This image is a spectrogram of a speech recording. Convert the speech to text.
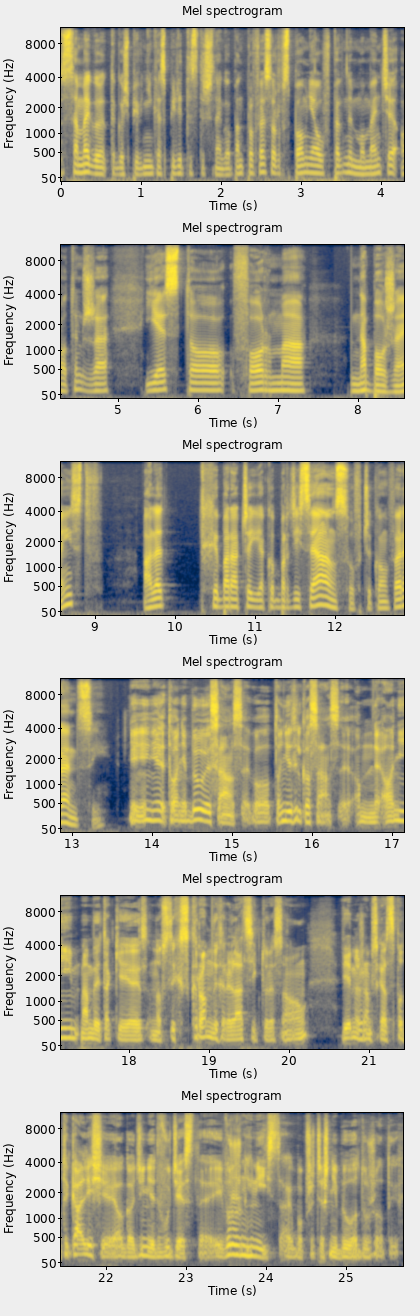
samego tego śpiewnika spirytystycznego. Pan profesor wspomniał w pewnym momencie o tym, że jest to forma nabożeństw, ale chyba raczej jako bardziej seansów czy konferencji. Nie, nie, nie, to nie były seanse, bo to nie tylko seanse. Oni, mamy takie, no z tych skromnych relacji, które są, wiemy, że na przykład spotykali się o godzinie 20 w różnych miejscach, bo przecież nie było dużo tych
